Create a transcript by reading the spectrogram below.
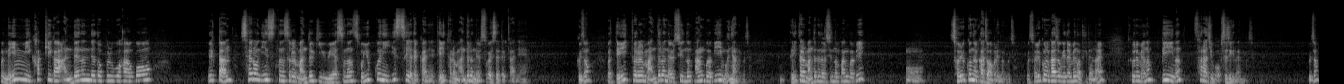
그 name이 카피가 안 되는데도 불구하고 일단 새로운 instance를 만들기 위해서는 소유권이 있어야 될 거 아니에요. 데이터를 만들어낼 수가 있어야 될 거 아니에요. 그죠? 그 데이터를 만들어낼 수 있는 방법이 뭐냐는 거죠. 데이터를 만들어낼 수 있는 방법이 어, 소유권을 가져와 버리는 거죠. 그 소유권을 가져오게 되면 어떻게 되나요? 그러면은 B는 사라지고 없어지게 되는 거죠. 그죠?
